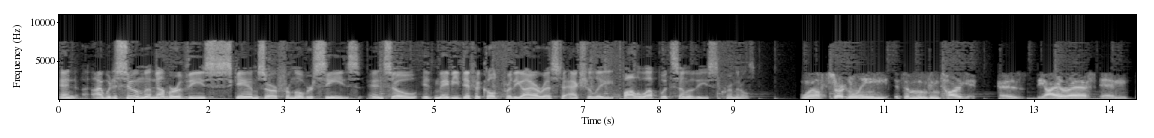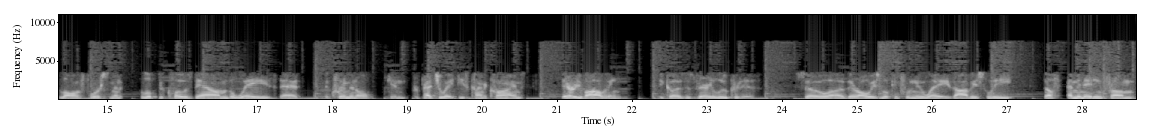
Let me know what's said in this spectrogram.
And I would assume a number of these scams are from overseas, and so it may be difficult for the IRS to actually follow up with some of these criminals. Well, certainly it's a moving target as the IRS and law enforcement look to close down the ways that the criminal can perpetuate these kind of crimes. They're evolving because it's very lucrative. So uh, they're always looking for new ways. Obviously, stuff emanating from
